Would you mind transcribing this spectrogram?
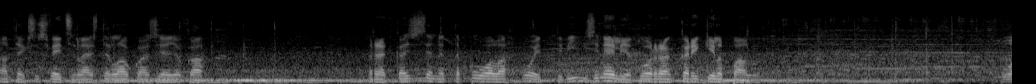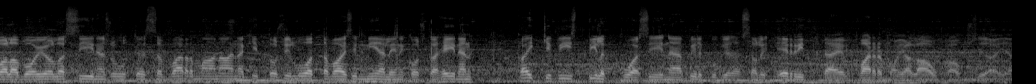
anteeksi sveitsiläisten laukaisija, joka ratkaisi sen, että Puola voitti 5-4 tuon rankkarikilpailun. Puola voi olla siinä suhteessa varmaan ainakin tosi luottavaisin mielin, koska heidän kaikki viisi pilkkua siinä pilkkukisassa oli erittäin varmoja laukauksia ja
